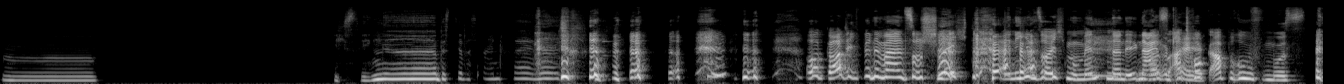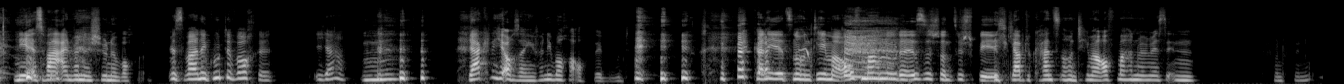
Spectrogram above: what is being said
Hm, Ich singe, bis dir was einfällt. oh Gott, ich bin immer so schlecht, wenn ich in solchen Momenten dann irgendwas Nein, okay. ad hoc abrufen muss. nee, es war einfach eine schöne Woche. Es war eine gute Woche. Ja. Mhm. Ja, kann ich auch sagen. Ich fand die Woche auch sehr gut. Kann ich jetzt noch ein Thema aufmachen oder ist es schon zu spät? Ich glaube, du kannst noch ein Thema aufmachen, wenn wir es in fünf Minuten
